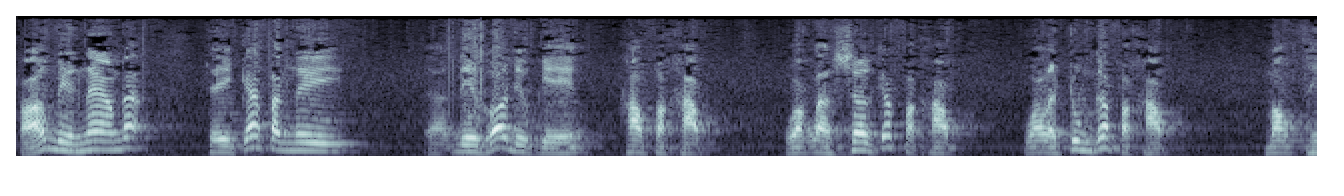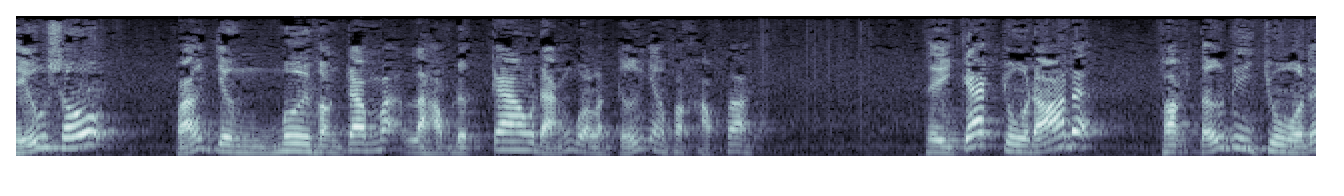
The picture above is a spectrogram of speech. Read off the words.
Ở miền Nam đó thì các tăng ni à, đều có điều kiện học Phật học hoặc là sơ cấp Phật học hoặc là trung cấp Phật học. Một thiểu số khoảng chừng 10% á, là học được cao đẳng hoặc là cử nhân Phật học thôi. Thì các chùa đó đó phật tử đi chùa đó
